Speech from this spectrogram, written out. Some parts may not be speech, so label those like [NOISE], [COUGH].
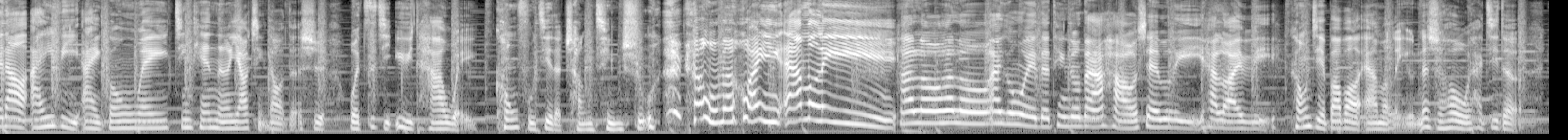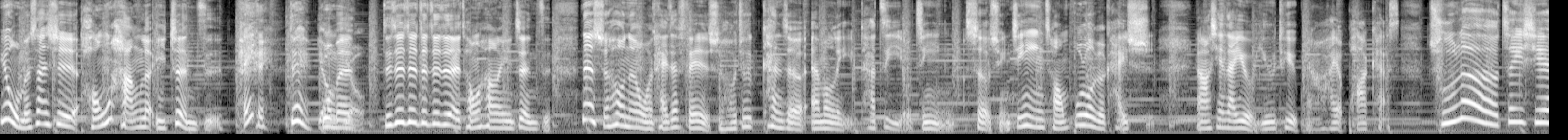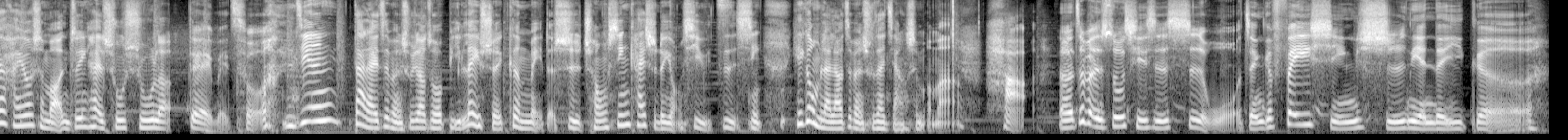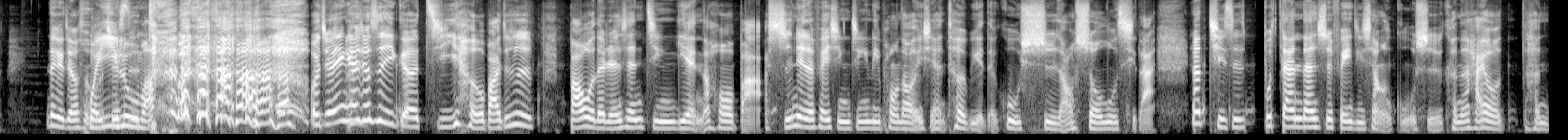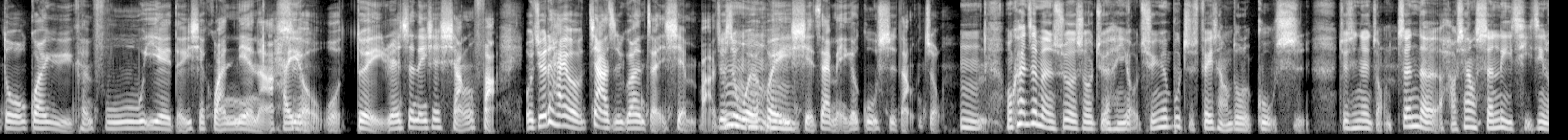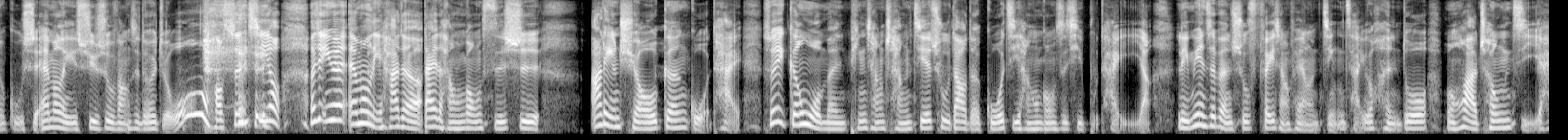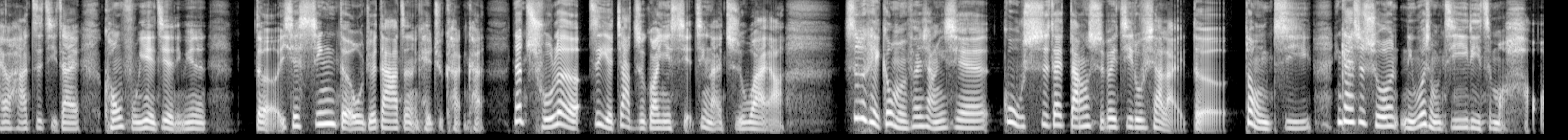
回到 Ivy 爱公威，今天呢，邀请到的是我自己誉她为空服界的常青树，[LAUGHS] 让我们欢迎 Emily。Hello，Hello，爱公威的听众大家好，我是 Emily。Hello，Ivy，空姐抱抱 Emily。那时候我还记得，因为我们算是同行了一阵子。哎，[LAUGHS] 对，我们对对对对对对，同行了一阵子。那时候呢，我还在飞的时候，就看着 Emily，她自己有经营社群，经营从部落格开始，然后现在又有 YouTube，然后还有 Podcast。除了这一些，还有什么？你最近开始出书了？对，没错。你今天带来这本书叫做《比泪水更美的是重新开始的勇气与自信》，可以跟我们聊聊这本书在讲什么吗？好，呃，这本书其实是我整个飞行十年的一个。那个叫什么回忆录吗？[LAUGHS] 我觉得应该就是一个集合吧，就是把我的人生经验，然后把十年的飞行经历碰到一些很特别的故事，然后收录起来。那其实不单单是飞机上的故事，可能还有很多关于可能服务业的一些观念啊，还有我对人生的一些想法。我觉得还有价值观的展现吧，就是我也会写在每一个故事当中。嗯，我看这本书的时候觉得很有趣，因为不止非常多的故事，就是那种真的好像。身临其境的故事，Emily 的叙述方式都会觉得哦，好神奇哦！[LAUGHS] 而且因为 Emily 她的待的航空公司是阿联酋跟国泰，所以跟我们平常常接触到的国际航空公司其实不太一样。里面这本书非常非常精彩，有很多文化冲击，还有他自己在空服业界里面的一些心得，我觉得大家真的可以去看看。那除了自己的价值观也写进来之外啊，是不是可以跟我们分享一些故事，在当时被记录下来的？动机应该是说，你为什么记忆力这么好啊？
